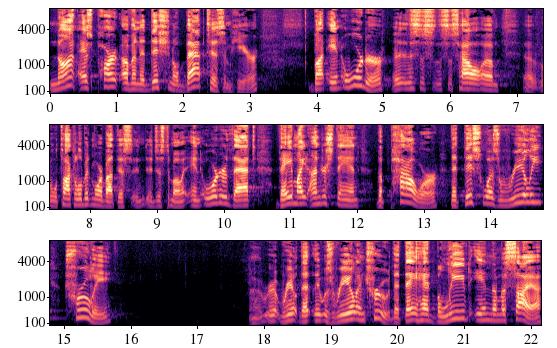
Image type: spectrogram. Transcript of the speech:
not as part of an additional baptism here, but in order, uh, this is, this is how, um, uh, we'll talk a little bit more about this in, in just a moment, in order that they might understand the power that this was really, truly, uh, real, real, that it was real and true, that they had believed in the Messiah,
